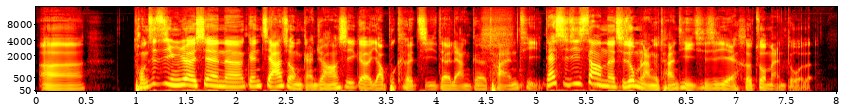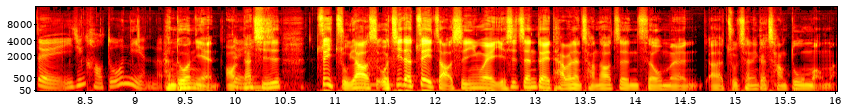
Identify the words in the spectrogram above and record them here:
呃。统治咨询热线呢，跟家总感觉好像是一个遥不可及的两个团体，但实际上呢，其实我们两个团体其实也合作蛮多了。对，已经好多年了，很多年哦。那其实最主要是我记得最早是因为也是针对台湾的肠道政策，我们呃组成了一个长都盟嘛。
